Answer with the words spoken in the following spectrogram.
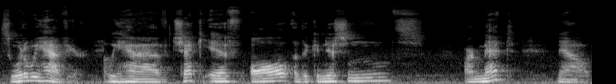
So what do we have here? We have check if all of the conditions are met. Now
